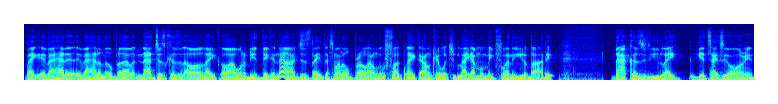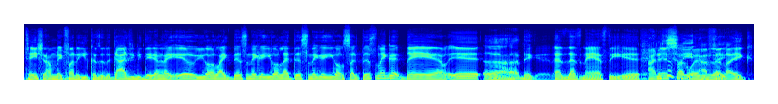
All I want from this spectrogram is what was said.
Like if I had a if I had a little brother, would- not just because oh like oh I want to be a dick. No, I just like that's my little bro. I don't give a fuck. Like I don't care what you like. I'm gonna make fun of you about it. Not because you like your sexual orientation. I'm gonna make fun of you because of the guys you be dating. I'm like, ew, you gonna like this nigga? You gonna let this nigga? You gonna suck this nigga? Damn, it, uh, nigga, that's that's nasty. Yeah. I just honestly, with I feel like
